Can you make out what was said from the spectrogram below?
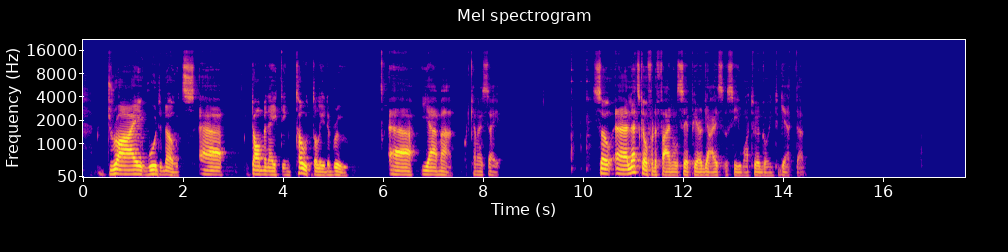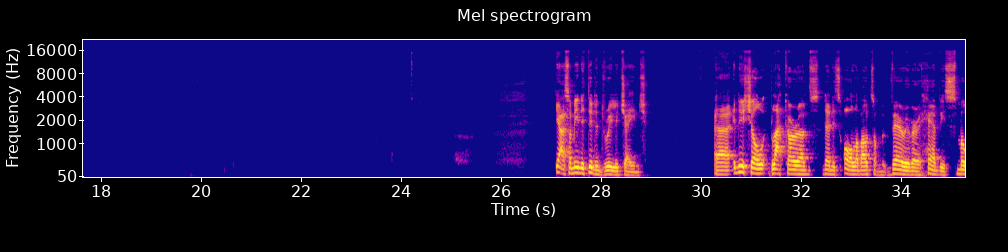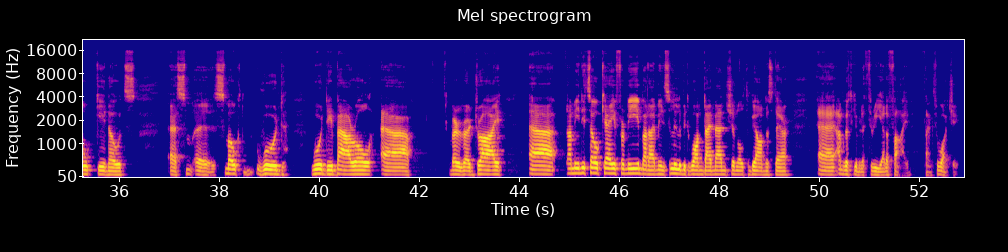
dry wood notes uh, dominating totally the brew. Uh, yeah, man, what can I say? So uh, let's go for the final sip here, guys, and see what we're going to get then. Yes, I mean, it didn't really change. Uh, initial black currants, then it's all about some very, very heavy smoky notes, uh, sm uh, smoked wood, woody barrel, uh, very very dry. Uh, I mean, it's okay for me, but I mean, it's a little bit one dimensional to be honest. There, uh, I'm going to give it a three out of five. Thanks for watching.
